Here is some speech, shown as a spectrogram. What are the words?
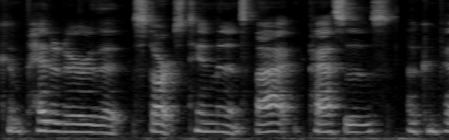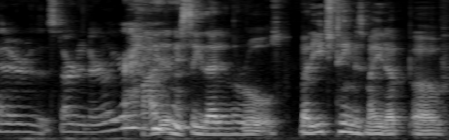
competitor that starts 10 minutes back passes a competitor that started earlier? I didn't see that in the rules. But each team is made up of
